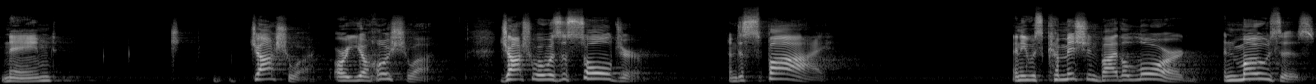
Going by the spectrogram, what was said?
named Joshua or Yehoshua. Joshua was a soldier and a spy, and he was commissioned by the Lord and Moses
